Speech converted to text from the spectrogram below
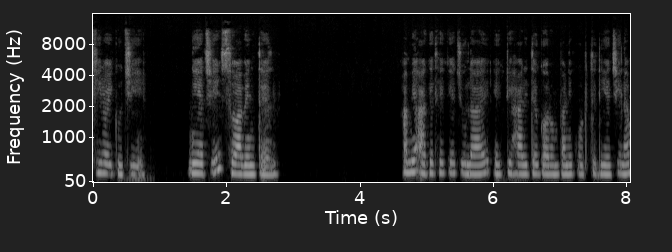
ক্ষীরই কুচি। নিয়েছি সয়াবিন তেল। আমি আগে থেকে চুলায় একটি হাঁড়িতে গরম পানি করতে দিয়েছিলাম।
